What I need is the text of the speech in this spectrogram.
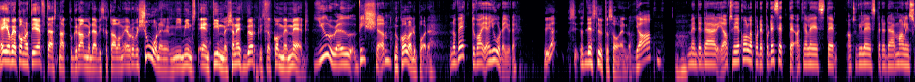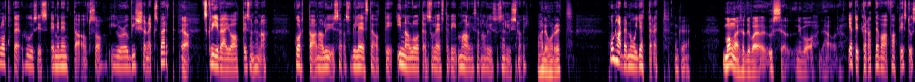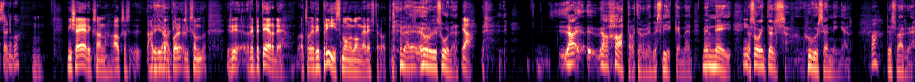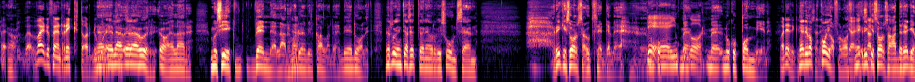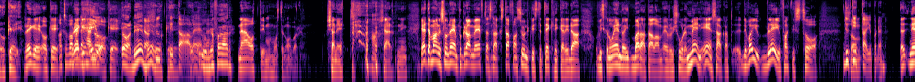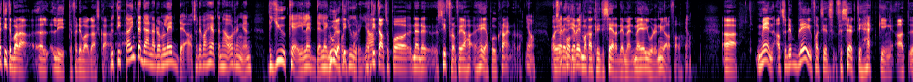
Hej och välkomna till Eftersnack, programmet där vi ska tala om Eurovisionen i minst en timme. Jeanette Björkqvist, välkommen med. Eurovision. Nu kollar du på det? Nå vet du vad, jag gjorde ju det. Ja, det slutar så ändå. Ja, men det där, alltså jag kollade på det på det sättet att jag läste, alltså vi läste det där Malin Slotte, Husis eminenta, alltså Eurovision-expert, Ja. skriver ju alltid sådana här korta analyser. Och så vi läste alltid, innan låten så läste vi Malins analys och sen lyssnade vi. Hade hon rätt? Hon hade nog jätterätt. Okej. Många sa att det var usel nivå det här året. Jag tycker att det var faktiskt usselnivå. Mischa Eriksson har också hade tittat på liksom re, repeterade, alltså i repris många gånger efteråt. Här Eurovisionen. Ja, Jag, jag hatar att göra dig besviken, men, men nej. Jag såg inte ens huvudsändningen, va? dessvärre. Ja. Va- Vad är du för en rektor? Du Eller, liksom- eller hur? Ja, eller musikvän eller vad du än vill kalla det. Det är dåligt. Men jag tror inte jag sett en Eurovision sen Riki Sorsa uppträdde med Det är inte med, igår. med Nuku Pommin. Var det Nej, det var Kojo, förlåt. Ja, Riki. Sorsa hade reggae okej. Reggae okej. Alltså, vad var Reggae är ju okej. Ja, det är mer än okej. 70-talet, eller? Ungefär. Nej, 80 måste det nog ha varit. Jeanette. Skärpning. Jag heter Magnus Lundén, programmet Eftersnack. Staffan Sundqvist är tekniker idag. Och vi ska nog ändå inte bara tala om Eurovisionen. Men en sak, att det var ju, blev ju faktiskt så. Du som- tittar ju på den. Nej, jag tittade bara äh, lite, för det var ganska... Du tittade inte där när de ledde, alltså det var helt den här ordningen. The UK ledde länge Jo, jag på tittade. jury. Jag tittade alltså på när det, siffran, för jag hejar på Ukraina då. Ja. Och Och jag, vet, jag vet man kan kritisera det, men, men jag gjorde det nu i alla fall. Ja. Uh, men alltså det blev ju faktiskt ett försök till hacking, att uh,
